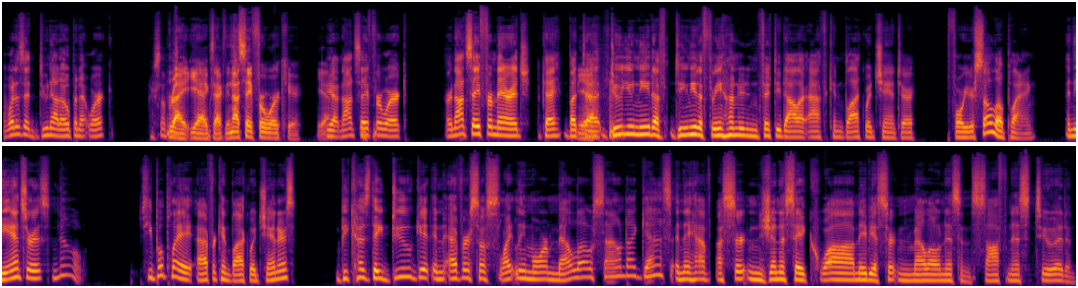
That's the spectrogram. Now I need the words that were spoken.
What is it? Do not open at work or something? Right. Yeah, exactly. Not safe for work here. Yeah. Yeah, not safe for work or not safe for marriage. Okay. But Yeah. uh, do you need a do you need a $350 African blackwood chanter for your solo playing? And the answer is no. People play African blackwood chanters because they do get an ever so slightly more mellow sound, I guess. And they have a certain je ne sais quoi, maybe a certain mellowness and softness to it, and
